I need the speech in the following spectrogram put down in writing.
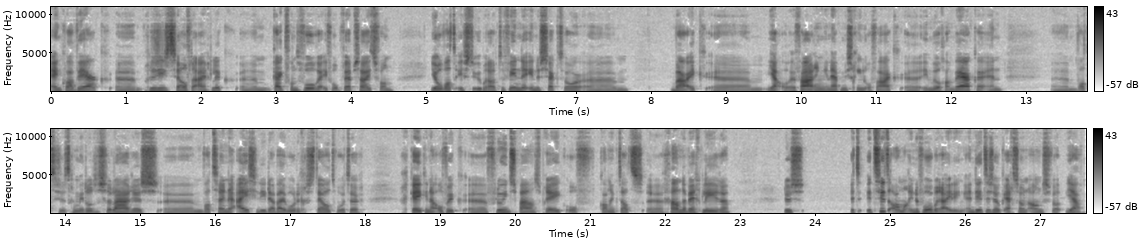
En qua werk, um, precies hetzelfde eigenlijk. kijk van tevoren even op websites van, joh, wat is er überhaupt te vinden in de sector? waar ik ja, ervaring in heb misschien of waar ik uh, in wil gaan werken. En Ehm, wat is het gemiddelde salaris? Ehm, wat zijn de eisen die daarbij worden gesteld? Wordt er gekeken naar of ik uh, vloeiend Spaans spreek of kan ik dat uh, gaandeweg leren? Dus het, het zit allemaal in de voorbereiding. En dit is ook echt zo'n angst ja,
